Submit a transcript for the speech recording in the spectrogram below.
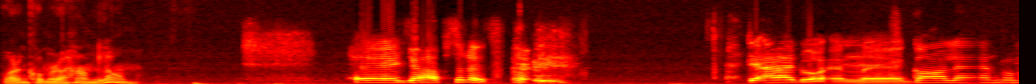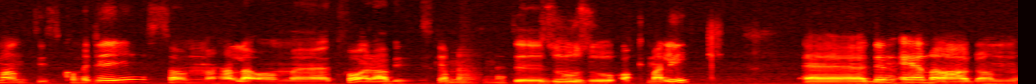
vad den kommer att handla om? Eh, ja, absolut. Det är då en eh, galen romantisk komedi som handlar om eh, två arabiska män som heter Zuzu och Malik. Eh, den ena av dem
